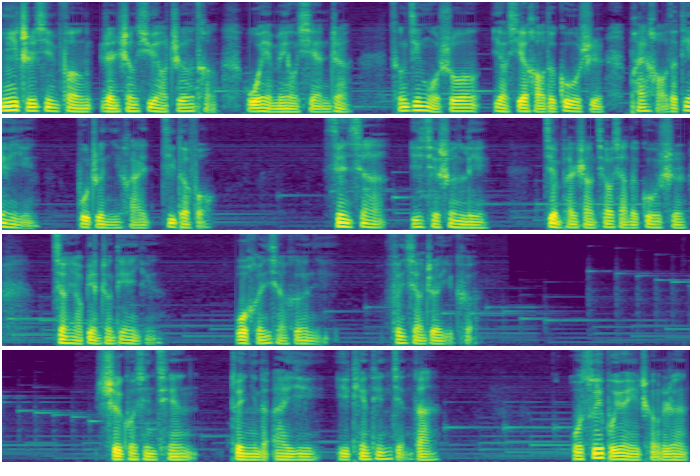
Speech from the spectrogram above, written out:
你一直信奉人生需要折腾，我也没有闲着。曾经我说要写好的故事，拍好的电影，不知你还记得否？线下一切顺利，键盘上敲下的故事，将要变成电影。我很想和你分享这一刻。时过境迁，对你的爱意一天天减淡。我虽不愿意承认，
